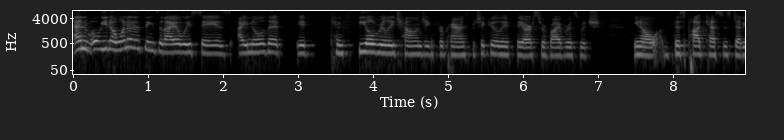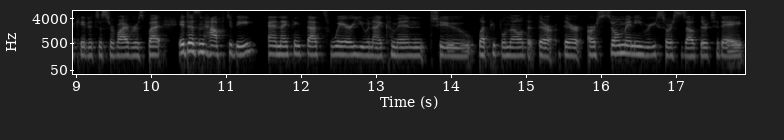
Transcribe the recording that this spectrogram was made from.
And you know, one of the things that I always say is I know that it can feel really challenging for parents, particularly if they are survivors, which you know this podcast is dedicated to survivors but it doesn't have to be. And i think that's where you and i come in to let people know that there there are so many resources out there today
